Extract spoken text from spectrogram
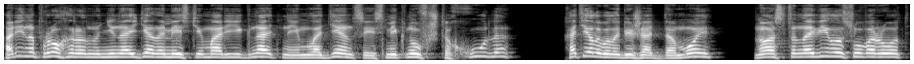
Арина Прохоровна, не найдя на месте Марии Игнатьевны и младенца и смекнув, что худо, хотела было бежать домой, но остановилась у ворот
